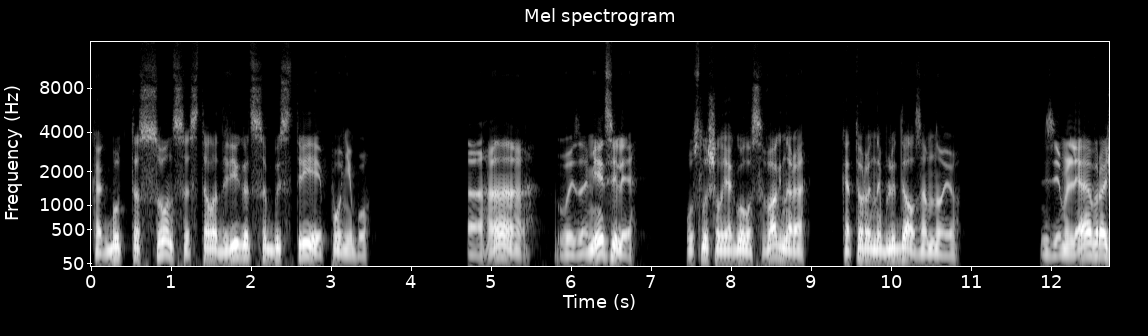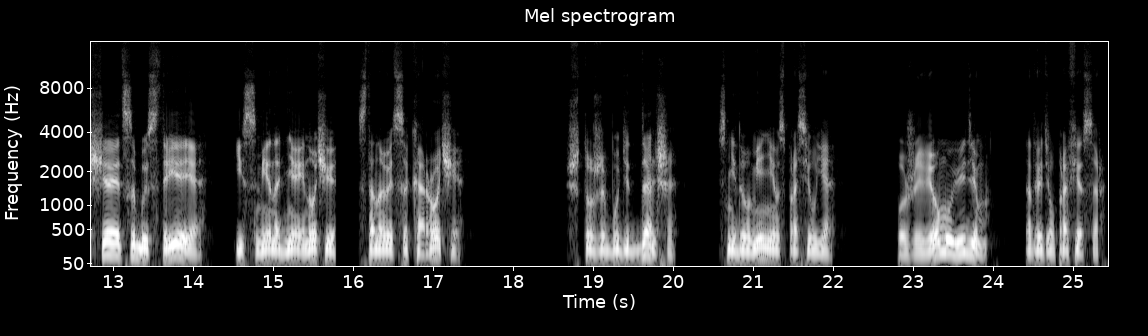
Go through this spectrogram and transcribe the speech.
Как будто солнце стало двигаться быстрее по небу. «Ага, вы заметили?» Услышал я голос Вагнера, который наблюдал за мною. «Земля вращается быстрее, и смена дня и ночи становится короче». «Что же будет дальше?» — с недоумением спросил я. «Поживем, увидим», — ответил профессор.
